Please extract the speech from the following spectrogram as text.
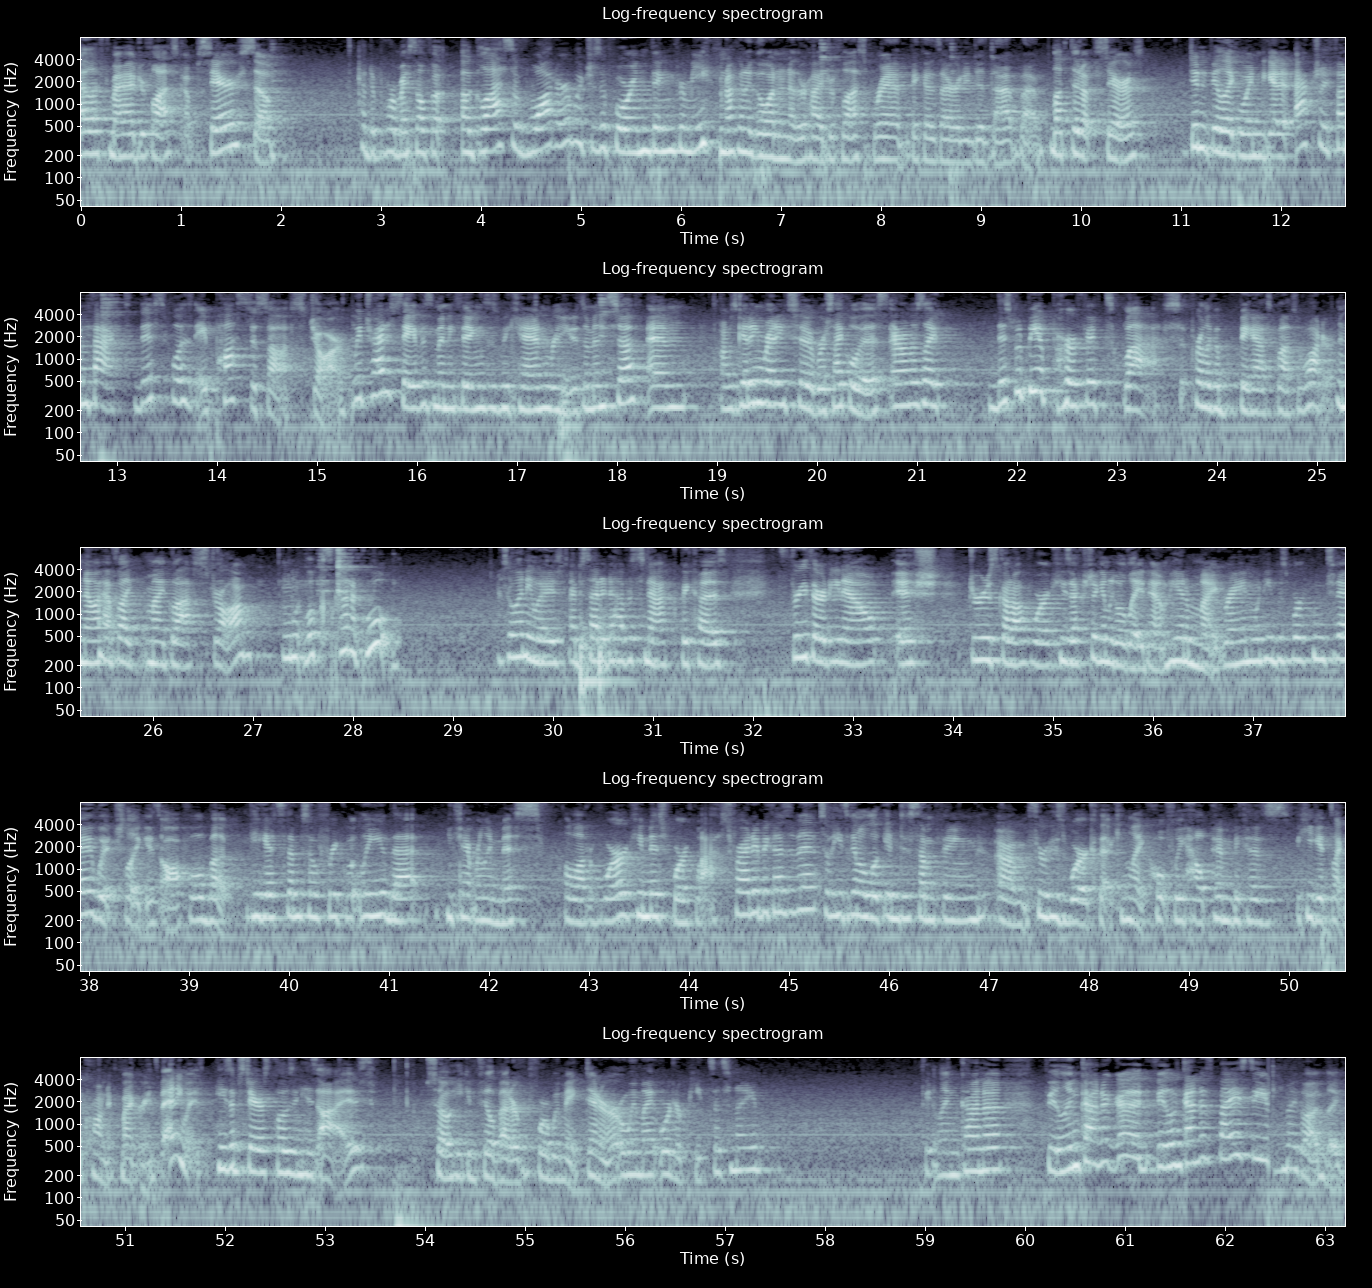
I my hydro flask upstairs, so I had to pour myself a, a, glass of water, which is a foreign thing for me. I'm not gonna go on another hydro flask rant because I already did that, but left it upstairs. Didn't feel like going to get it. Actually, fun fact, this was a pasta sauce jar. We try to save as many things as we can, reuse them and stuff, and I was getting ready to recycle this, and I was like, this would be a perfect glass for like a big ass glass of water. And now I have like my glass straw, and it looks kind of cool. So anyways, I decided to have a snack because it's 3.30 now-ish. Drew just got off work. He's actually gonna go lay down. He had a migraine when he was working today, which like is awful, but he gets them so frequently that he can't really miss a lot of work. He missed work last Friday because of it. So he's gonna look into something um, through his work that can like hopefully help him because he gets like chronic migraines. But anyways, he's upstairs closing his eyes so he can feel better before we make dinner or we might order pizza tonight feeling kind of feeling kind of good feeling kind of spicy. Oh my god like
